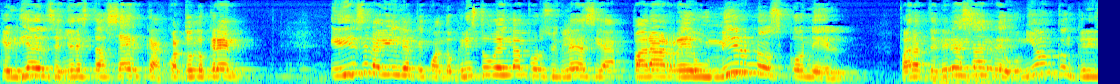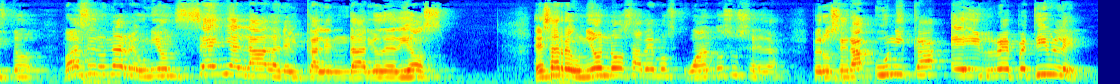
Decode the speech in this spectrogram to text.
que el día del Señor está cerca. ¿Cuántos lo creen? Y dice la Biblia que cuando Cristo venga por su iglesia para reunirnos con Él, para tener esa reunión con Cristo, va a ser una reunión señalada en el calendario de Dios. Esa reunión no sabemos cuándo suceda, pero será única e irrepetible.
